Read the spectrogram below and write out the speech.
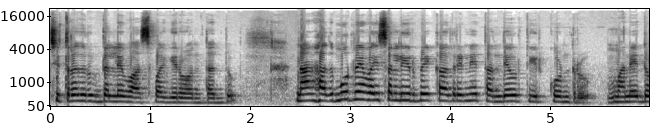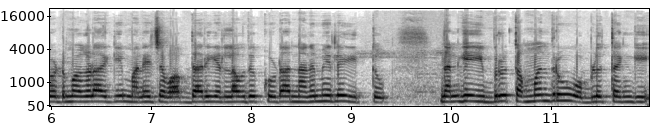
ಚಿತ್ರದುರ್ಗದಲ್ಲೇ ವಾಸವಾಗಿರುವಂಥದ್ದು. ನಾನು ಹದಿಮೂರನೇ ವಯಸ್ಸಲ್ಲಿ ಇರಬೇಕಾದ್ರೇ ತಂದೆಯವ್ರು ತೀರ್ಕೊಂಡ್ರು. ಮನೆ ದೊಡ್ಡ ಮಗಳಾಗಿ, ಮನೆ ಜವಾಬ್ದಾರಿ ಎಲ್ಲವುದು ಕೂಡ ನನ್ನ ಮೇಲೆ ಇತ್ತು. ನನಗೆ ಇಬ್ಬರು ತಮ್ಮಂದರು, ಒಬ್ಳು ತಂಗಿ.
